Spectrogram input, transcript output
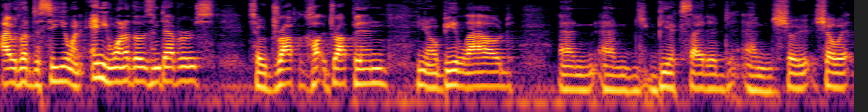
I would love to see you on any one of those endeavors. So drop drop in, you know, be loud and and be excited and show show it.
